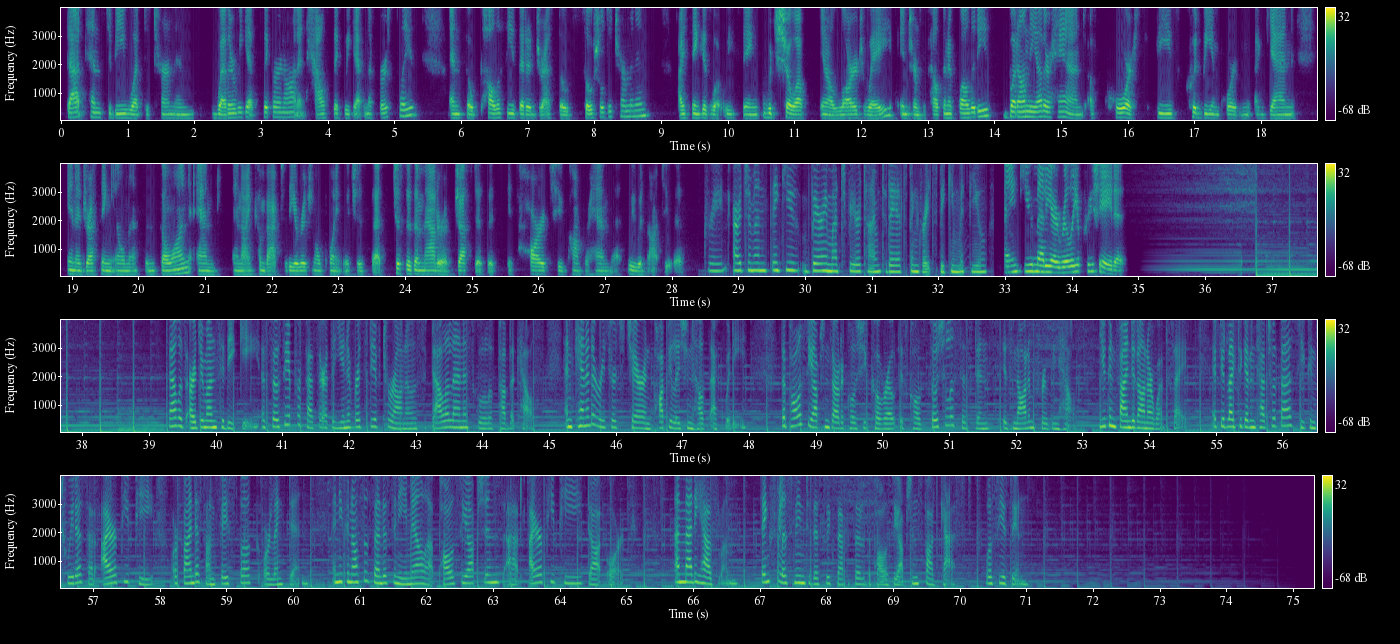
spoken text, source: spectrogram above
That tends to be what determines whether we get sick or not and how sick we get in the first place. And so, policies that address those social determinants, I think, is what we think would show up in a large way in terms of health inequalities. But on the other hand, of course, these could be important again in addressing illness and so on. And and I come back to the original point, which is that just as a matter of justice, it's it's hard to comprehend that we would not do this. Great. Arjumand, thank you very much for your time today. It's been great speaking with you. Thank you, Maddie. I really appreciate it. That was Arjumand Siddiqi, Associate Professor at the University of Toronto's Dalla Lana School of Public Health and Canada Research Chair in Population Health Equity. The Policy Options article she co wrote is called Social Assistance is Not Improving Health. You can find it on our website. If you'd like to get in touch with us, you can tweet us at IRPP or find us on Facebook or LinkedIn. And you can also send us an email at policyoptions at irpp.org. I'm Maddie Haslam. Thanks for listening to this week's episode of the Policy Options Podcast. We'll see you soon.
